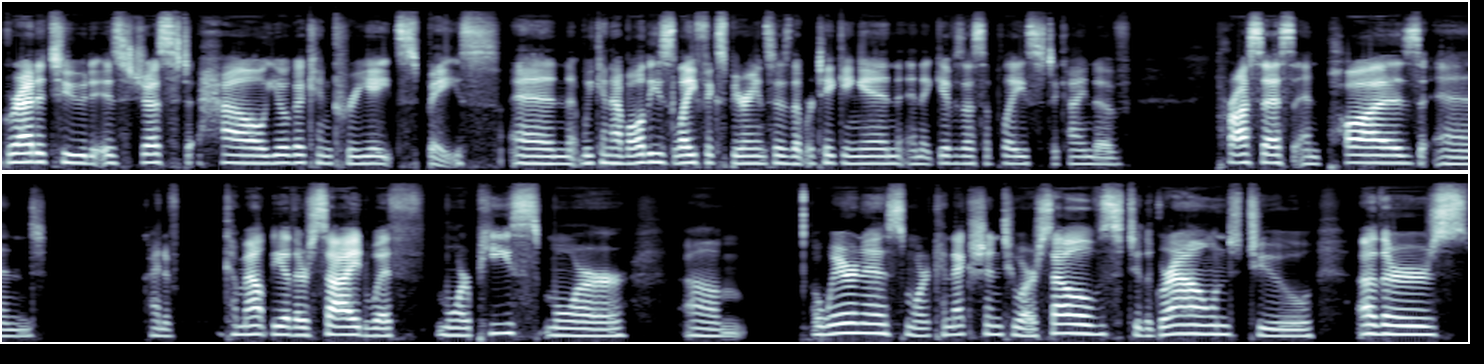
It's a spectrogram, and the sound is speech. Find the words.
gratitude is just how yoga can create space. And we can have all these life experiences that we're taking in, and it gives us a place to kind of process and pause and kind of come out the other side with more peace, more um, awareness, more connection to ourselves, to the ground, to others.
